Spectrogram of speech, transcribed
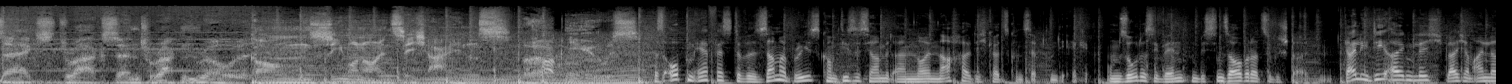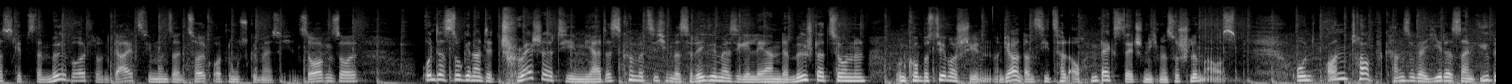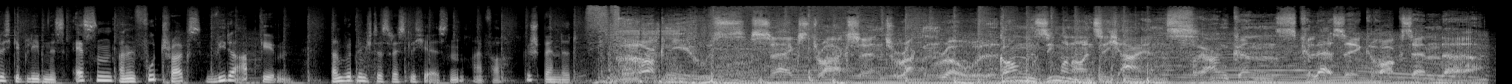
Sex, Drugs and Rock'n'Roll. Kong 97.1. Rock News. Das Open Air Festival Summer Breeze kommt dieses Jahr mit einem neuen Nachhaltigkeitskonzept um die Ecke, um so das Event ein bisschen sauberer zu gestalten. Geile Idee eigentlich. Gleich am Einlass gibt es dann Müllbeutel und Guides, wie man sein Zeug ordnungsgemäß entsorgen soll. Und das sogenannte Treasure Team, ja, das kümmert sich um das regelmäßige Leeren der Müllstationen und Kompostiermaschinen. Und ja, dann sieht's halt auch im Backstage nicht mehr so schlimm aus. Und on top kann sogar jeder sein übrig gebliebenes Essen an den Foodtrucks wieder abgeben. Dann wird nämlich das restliche Essen einfach gespendet. Rock News. Sex, Drugs and Rock'n'Roll. Kong 97.1. Frankens Classic Rocksender.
